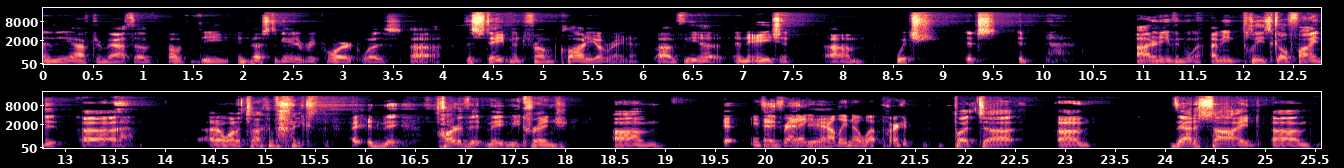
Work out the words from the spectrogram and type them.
in the aftermath of, of the investigative report was uh, the statement from Claudio Reyna uh, via an agent, um, which it's it. I don't even. wa- I mean, please go find it. Uh, I don't want to talk about it. it may, part of it made me cringe. Um, If And- you've read and- it, you yeah. probably know what part. but uh, um, that aside, um,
